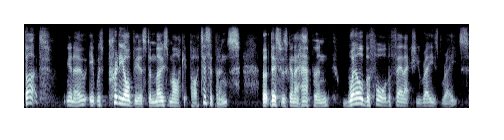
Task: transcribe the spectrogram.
But, you know, it was pretty obvious to most market participants that this was going to happen well before the Fed actually raised rates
